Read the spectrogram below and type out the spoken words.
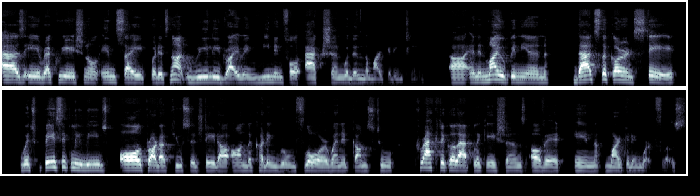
as a recreational insight, but it's not really driving meaningful action within the marketing team. Uh, and in my opinion, that's the current state which basically leaves all product usage data on the cutting room floor when it comes to practical applications of it in marketing workflows.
